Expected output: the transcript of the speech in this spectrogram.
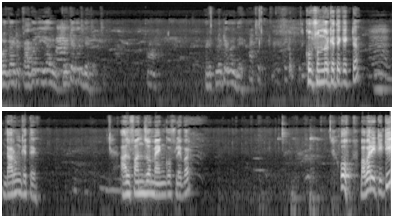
ওইটা একটা কাগজ ইয়া প্লেটে করে দে হ্যাঁ একটা প্লেটে করে দে হ্যাঁ ঠিক খুব সুন্দর খেতে কেকটা হুম দারুণ খেতে আলফানজো ম্যাঙ্গো ফ্লেভার ও বাবার এই টিটি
